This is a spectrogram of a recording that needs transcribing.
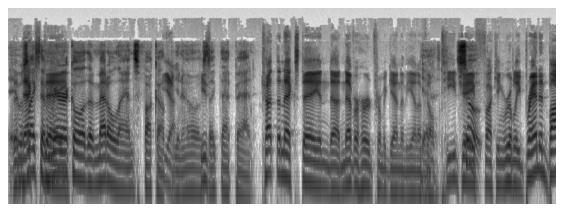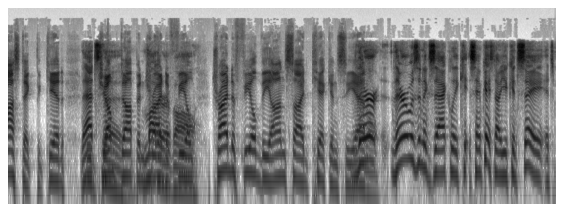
The it was like the day, miracle of the Meadowlands fuck up. Yeah, You know, it was he's- like that bad. Cut the next day and uh, never heard from again in the NFL. Yeah. TJ So- fucking Rubley, Brandon Bostick, the kid That's who jumped up and tried to field all. Tried to field the onside kick in Seattle. There, there was an exactly same case. Now you can say it's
